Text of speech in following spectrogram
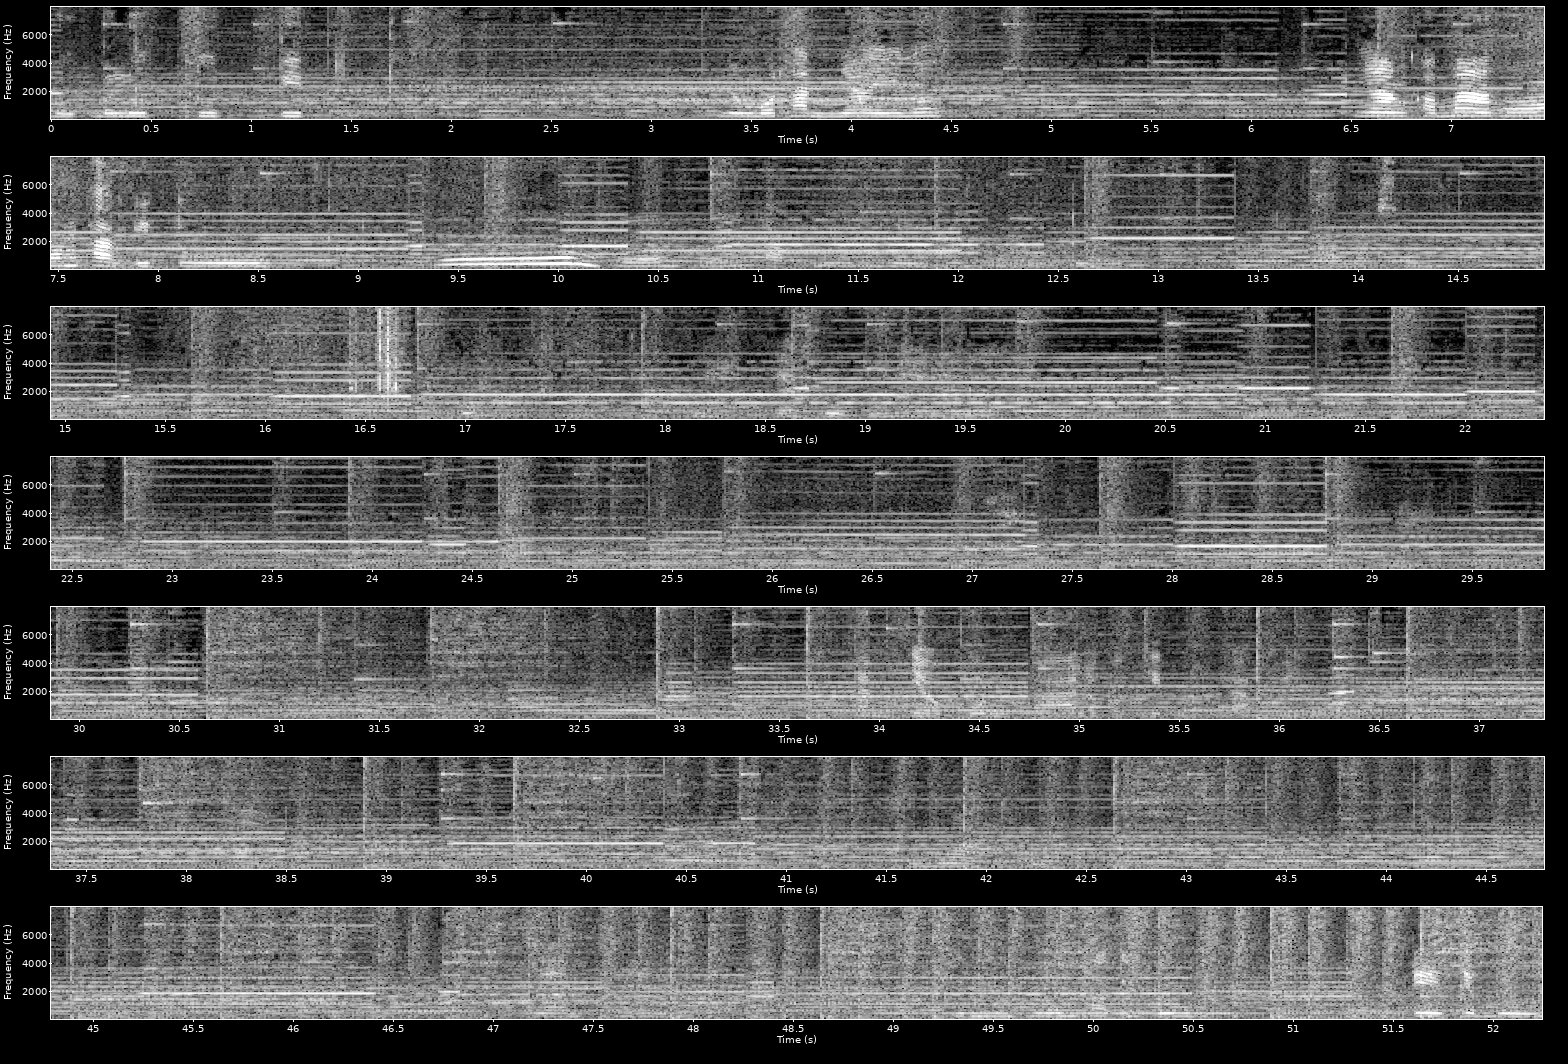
ลูกบรรลุตุดติด ยังบ่ทันใหญ่เนาะย่างขม่าหอมผักอีตูหอมหอมหอมค่ะ จมูก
